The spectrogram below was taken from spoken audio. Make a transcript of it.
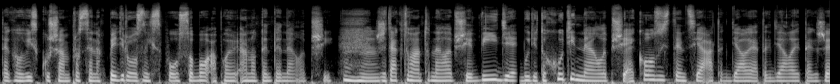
tak ho vyskúšam proste na 5 rôznych spôsobov a poviem, áno, tento je najlepší. Mm-hmm. Že takto vám to najlepšie vyjde, bude to chutiť najlepšie, aj konzistencia a tak ďalej a tak ďalej. Takže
